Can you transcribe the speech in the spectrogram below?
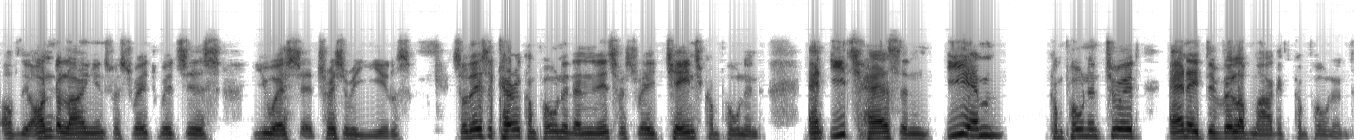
of the underlying interest rate, which is US uh, Treasury yields. So there's a carry component and an interest rate change component. And each has an EM component to it and a developed market component.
